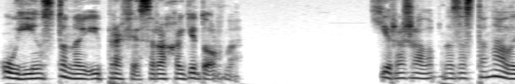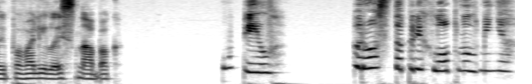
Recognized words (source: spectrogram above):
у Инстона и профессора Хагедорна. Кира жалобно застонала и повалилась на бок. «Убил. Просто прихлопнул меня.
